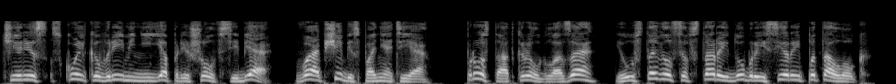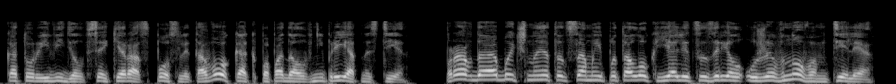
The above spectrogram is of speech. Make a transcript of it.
Через сколько времени я пришел в себя, вообще без понятия. Просто открыл глаза и уставился в старый добрый серый потолок, который видел всякий раз после того, как попадал в неприятности. Правда, обычно этот самый потолок я лицезрел уже в новом теле,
